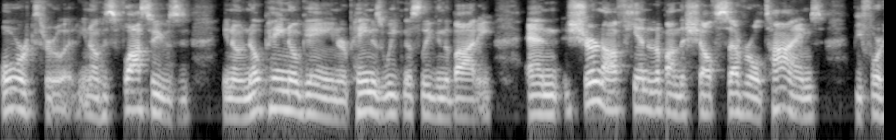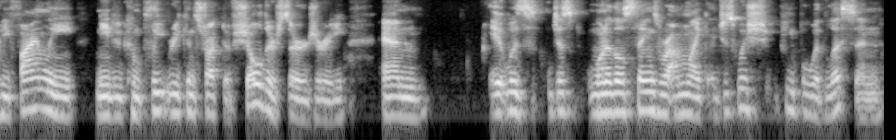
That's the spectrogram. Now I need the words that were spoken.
We'll work through it. You know, his philosophy was, you know, no pain, no gain, or pain is weakness leaving the body. And sure enough, he ended up on the shelf several times before he finally needed complete reconstructive shoulder surgery. And it was just one of those things where I'm like, I just wish people would listen.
